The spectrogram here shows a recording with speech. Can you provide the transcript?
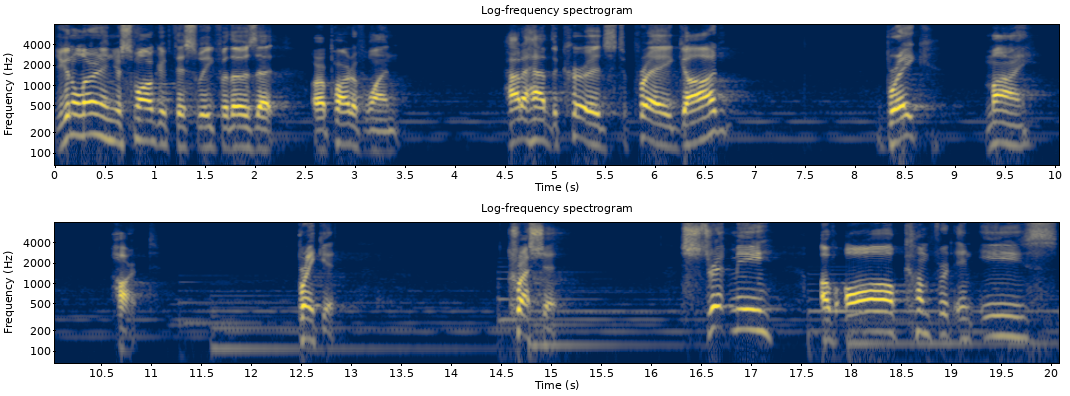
You're going to learn in your small group this week, for those that are a part of one, how to have the courage to pray, God, break my heart. Break it, crush it, strip me of all comfort and ease,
